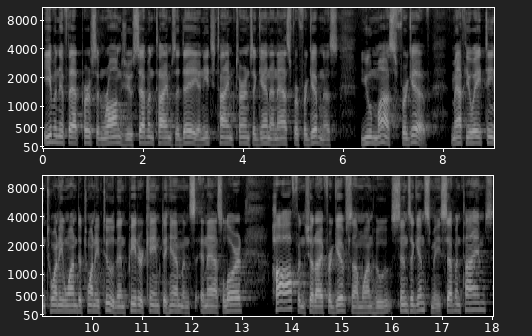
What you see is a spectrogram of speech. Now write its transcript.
Even if that person wrongs you seven times a day and each time turns again and asks for forgiveness, you must forgive. Matthew 18, 21 to 22. Then Peter came to him and, and asked, Lord, how often should I forgive someone who sins against me? Seven times?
